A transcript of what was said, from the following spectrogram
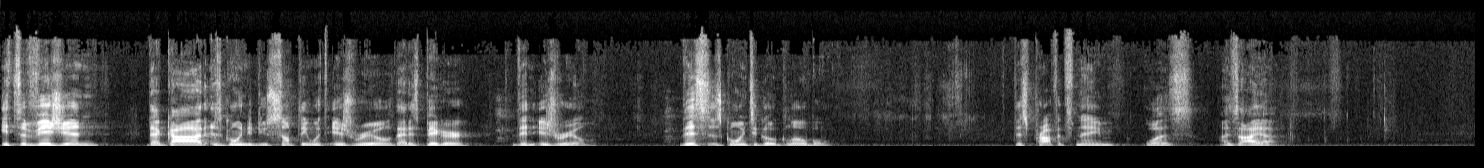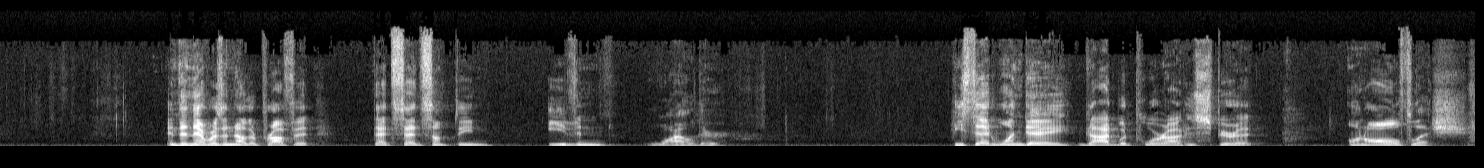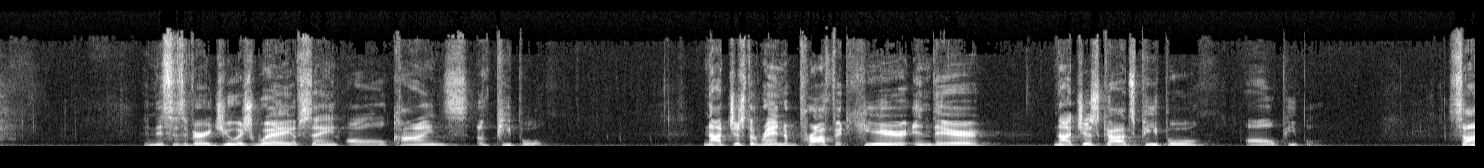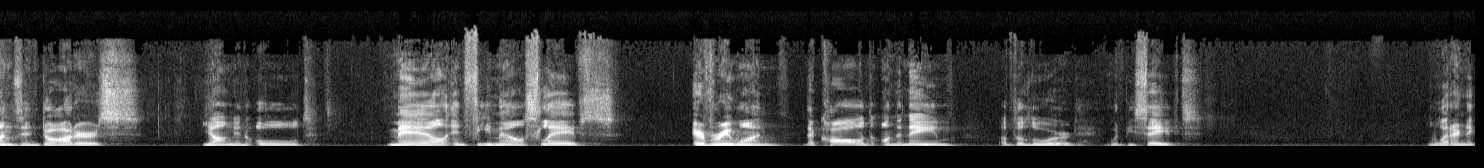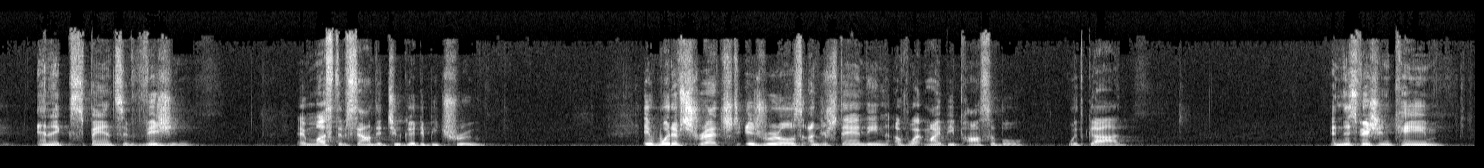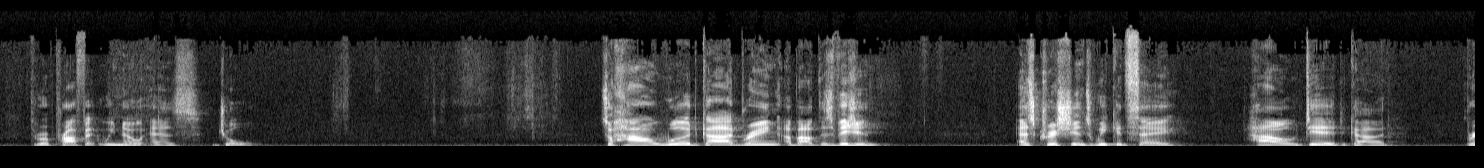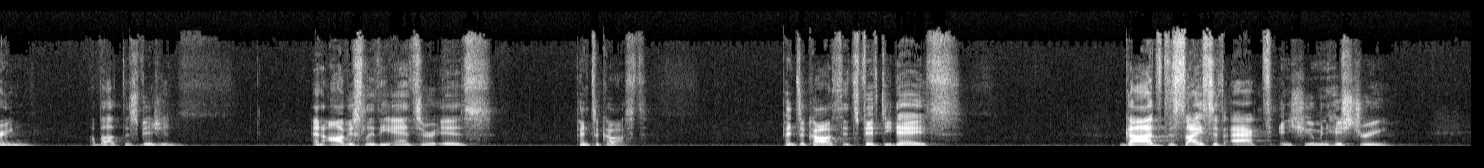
It's a vision that God is going to do something with Israel that is bigger than Israel. This is going to go global. This prophet's name was Isaiah. And then there was another prophet that said something even wilder. He said one day God would pour out his spirit on all flesh. And this is a very Jewish way of saying all kinds of people. Not just a random prophet here and there, not just God's people, all people. Sons and daughters, young and old, male and female slaves, everyone that called on the name of the Lord would be saved. What an an expansive vision. It must have sounded too good to be true. It would have stretched Israel's understanding of what might be possible with God. And this vision came through a prophet we know as Joel. So, how would God bring about this vision? As Christians, we could say, How did God bring about this vision? And obviously, the answer is Pentecost. Pentecost, it's 50 days. God's decisive act in human history.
